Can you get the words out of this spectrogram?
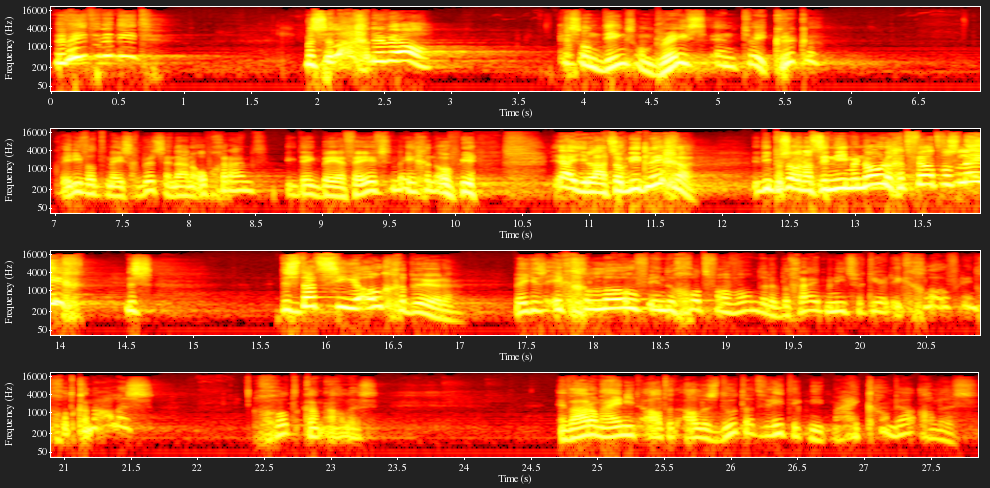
We weten het niet. Maar ze lagen er wel. Echt zo'n ding, zo'n brace en twee krukken weet niet wat het meest gebeurt. Zijn daarna opgeruimd. Ik denk BHV heeft ze meegenomen. Ja, je laat ze ook niet liggen. Die persoon had ze niet meer nodig. Het veld was leeg. Dus, dus dat zie je ook gebeuren. Weet je, dus ik geloof in de God van wonderen. Begrijp me niet verkeerd. Ik geloof erin. God kan alles. God kan alles. En waarom hij niet altijd alles doet, dat weet ik niet. Maar hij kan wel alles.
